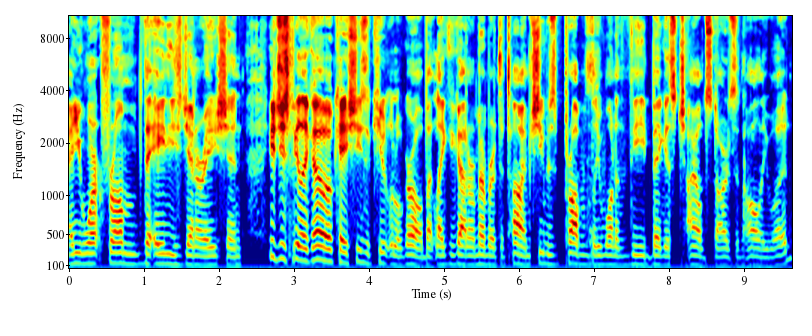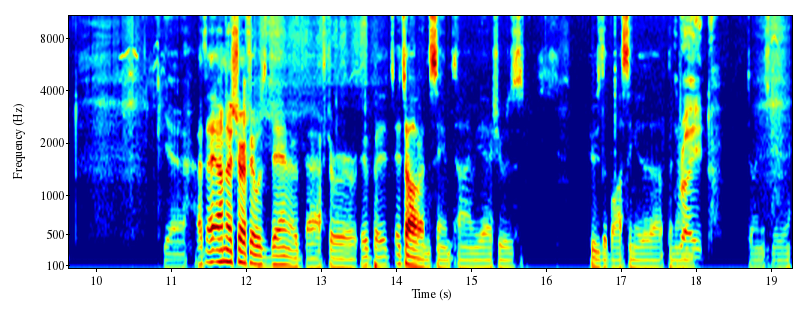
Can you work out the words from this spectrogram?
and you weren't from the '80s generation, you'd just be like, oh, okay, she's a cute little girl. But like, you got to remember at the time, she was probably one of the biggest child stars in Hollywood. Yeah, I, I'm not sure if it was then or after, but it's, it's all around the same time. Yeah, she was, she was the bossing it up and Right. during this movie.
